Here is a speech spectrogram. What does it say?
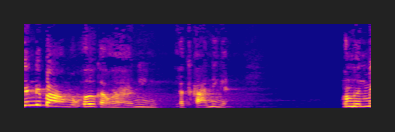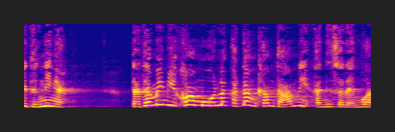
ฉันได้บ้างบอกเออกล่าวหานี่หลักฐานนี่ไงว่าเงินไม่ถึงนี่ไงแต่ถ้าไม่มีข้อมูลแล้วก็ตั้งคำถามนี่ อันนี้แสดงว่า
